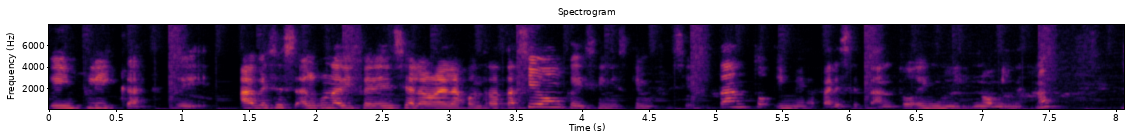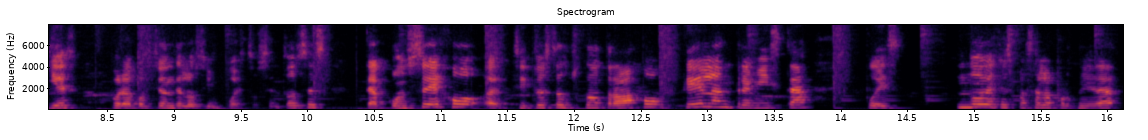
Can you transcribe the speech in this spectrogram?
implica eh, a veces alguna diferencia a la hora de la contratación, que dicen es que me ofrecieron tanto y me aparece tanto en mi nómina, ¿no? Y es por la cuestión de los impuestos. Entonces, te aconsejo, eh, si tú estás buscando trabajo, que la entrevista, pues, no dejes pasar la oportunidad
